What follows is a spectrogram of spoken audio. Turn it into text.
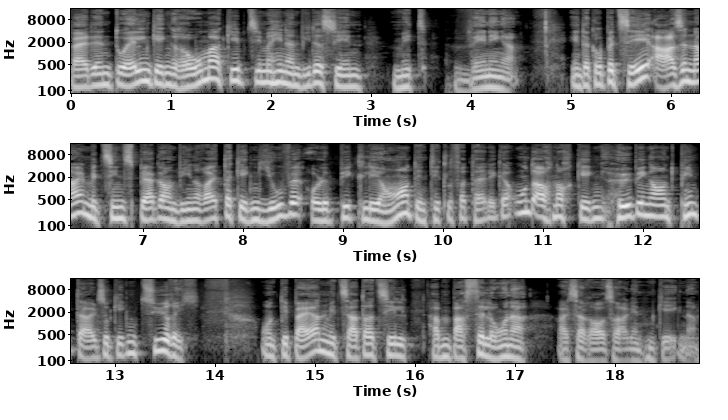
Bei den Duellen gegen Roma gibt es immerhin ein Wiedersehen mit Weninger. In der Gruppe C Arsenal mit Zinsberger und Wienreuter gegen Juve, Olympique Lyon, den Titelverteidiger, und auch noch gegen Höbinger und Pinter, also gegen Zürich. Und die Bayern mit Sadrazil haben Barcelona als herausragenden Gegner.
